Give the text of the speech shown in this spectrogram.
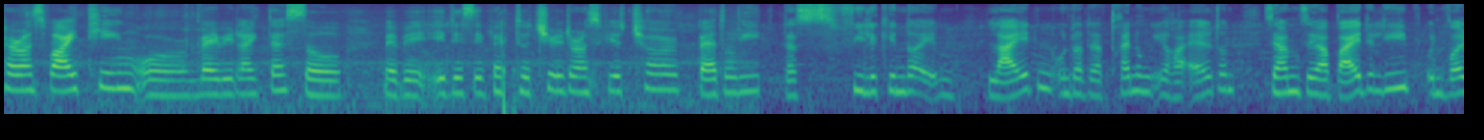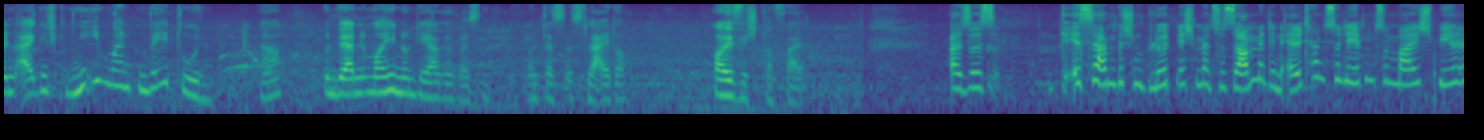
parents fighting or maybe like that. So maybe it is affect to children's future badly. dass viele Kinder eben leiden unter der Trennung ihrer Eltern. Sie haben sie ja beide lieb und wollen eigentlich niemandem wehtun ja? und werden immer hin und her gerissen. Und das ist leider häufig der Fall. Also es ist ja ein bisschen blöd, nicht mehr zusammen mit den Eltern zu leben zum Beispiel.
